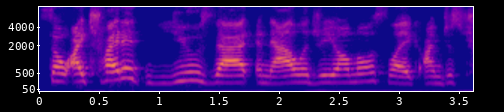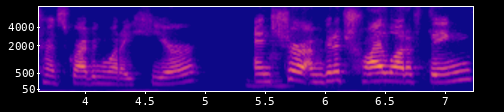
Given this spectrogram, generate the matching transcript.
So I try to use that analogy almost like I'm just transcribing what I hear. And Mhm. sure, I'm going to try a lot of things.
